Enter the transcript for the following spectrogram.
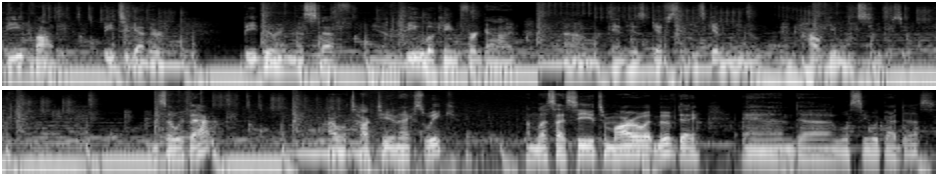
be the body, be together, be doing this stuff. You know, be looking for God um, and His gifts that He's given you and how He wants to use you. And so, with that, I will talk to you next week unless I see you tomorrow at Move Day, and uh, we'll see what God does.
